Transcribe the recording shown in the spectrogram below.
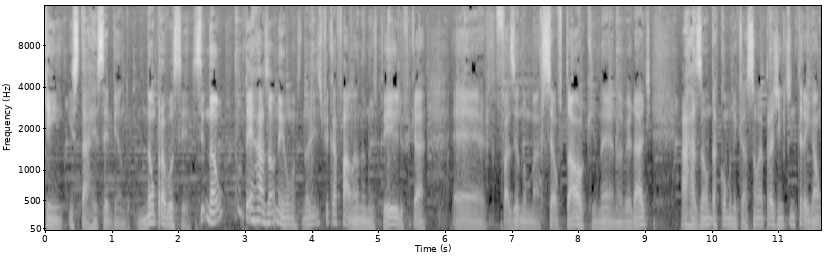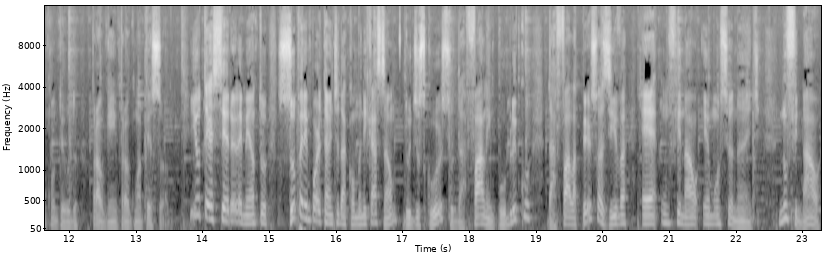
quem está recebendo, não para você. Senão, não tem razão nenhuma. Senão a gente fica falando no espelho, fica é, fazendo uma self-talk, né? Na verdade, a razão da comunicação é para a gente entregar um conteúdo para alguém, para alguma pessoa. E o terceiro elemento super importante da comunicação, do discurso, da fala em público, da fala persuasiva, é um final emocionante. No final,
